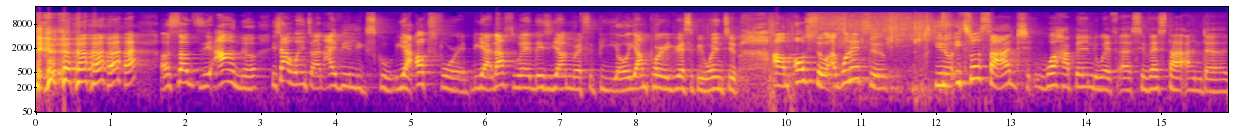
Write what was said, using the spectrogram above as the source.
or something. I don't know. Said went to an Ivy League school. Yeah, Oxford. Yeah, that's where this yam recipe or yam porridge recipe went to. Um, also, I wanted to, you know, it's so sad what happened with uh, Sylvester and uh,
